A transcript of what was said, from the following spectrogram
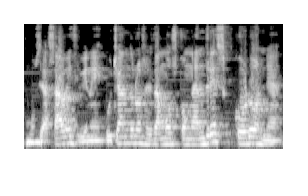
como ya saben, si vienen escuchándonos, estamos con Andrés Corona.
